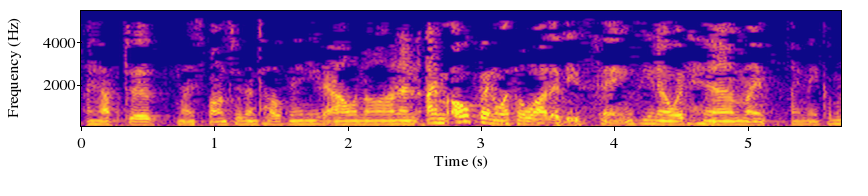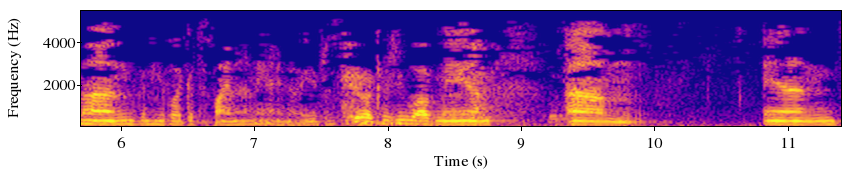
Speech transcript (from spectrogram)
I have to. My sponsor then tells me I need Al-Anon, and I'm open with a lot of these things. You know, with him, I I make amends, and he's like, "It's fine, honey. I know you just do it because you love me." And um and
